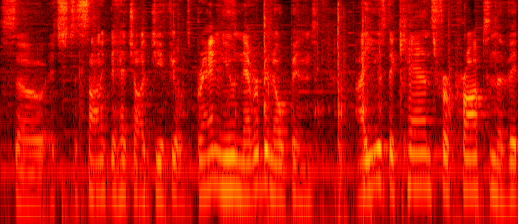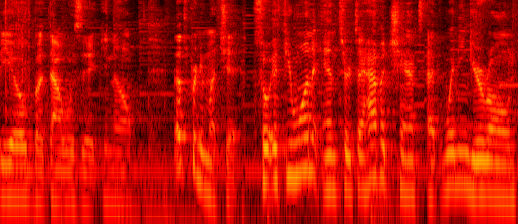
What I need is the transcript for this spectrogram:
So it's just Sonic the Hedgehog G Fuel. It's brand new, never been opened. I used the cans for props in the video, but that was it, you know. That's pretty much it. So if you want to enter to have a chance at winning your own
